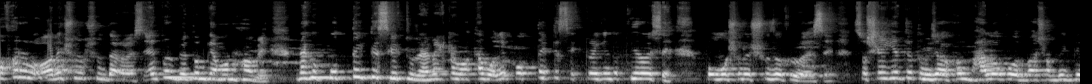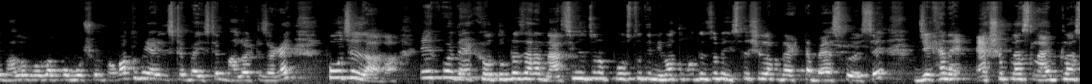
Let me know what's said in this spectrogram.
ওভারঅল অনেক সুযোগ সুবিধা রয়েছে। এরপর বেতন কেমন হবে? দেখো, প্রত্যেকটা সেক্টরে আমি একটা কথা বলি, প্রত্যেকটা সেক্টরে কিন্তু কি রয়েছে? প্রমোশনের সুযোগ রয়েছে। তো সেই ক্ষেত্রে তুমি যখন ভালো করবা, সব দিক দিয়ে ভালো করবা প্রমোশন পাবা, তুমি স্টেপ বাই স্টেপ ভালো একটা জায়গায় পৌঁছে যাবা। এরপর দেখো, তোমরা যারা নার্সিং এর জন্য প্রস্তুতি নিবা, তোমাদের জন্য স্পেশাল আমাদের একটা ব্যাচ রয়েছে, যেখানে একশো প্লাস লাইভ ক্লাস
